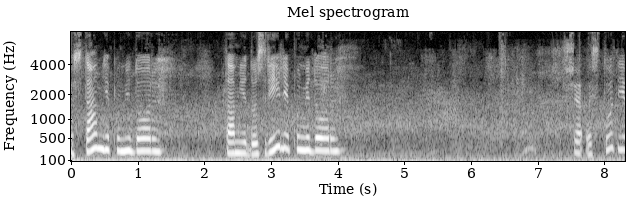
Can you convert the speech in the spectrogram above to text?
Ось там є помідори, там є дозрілі помідори. Ще ось тут є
